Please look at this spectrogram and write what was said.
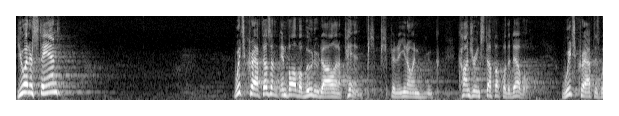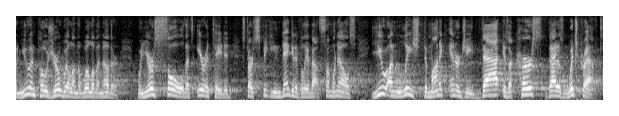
You understand? Witchcraft doesn't involve a voodoo doll and a pen, you know, and conjuring stuff up with the devil. Witchcraft is when you impose your will on the will of another when your soul that's irritated starts speaking negatively about someone else, you unleash demonic energy. That is a curse, that is witchcraft.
